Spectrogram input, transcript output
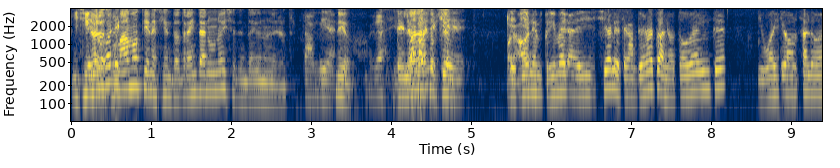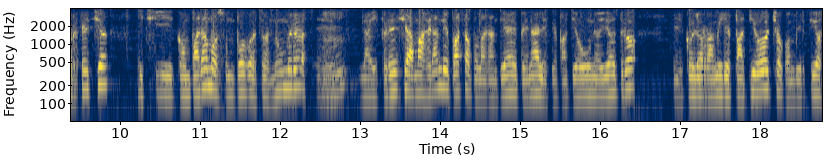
Y si De no lo goles- sumamos, tiene 130 en uno y 71 en el otro. También. Digo, Gracias. de los goles que, tiene en primera división este campeonato, anotó 20, igual que Gonzalo Vergesio. Y si comparamos un poco estos números, eh, la diferencia más grande pasa por la cantidad de penales que pateó uno y otro. El Colo Ramírez pateó 8, convirtió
